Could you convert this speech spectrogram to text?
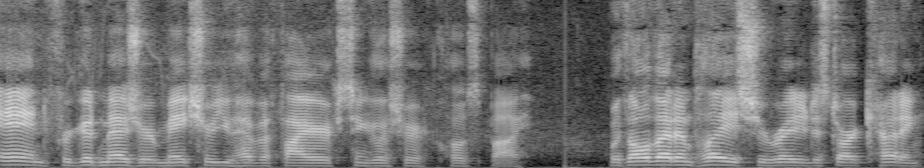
And for good measure, make sure you have a fire extinguisher close by. With all that in place, you're ready to start cutting.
